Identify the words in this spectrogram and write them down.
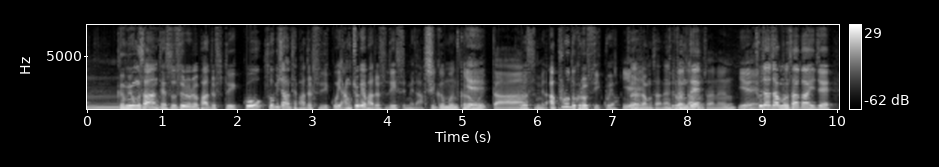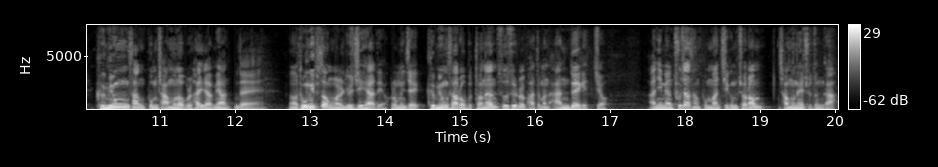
음. 금융사한테 수수료를 받을 수도 있고 소비자한테 받을 수도 있고 양쪽에 받을 수도 있습니다. 지금은 그러고 예, 있다. 그렇습니다. 앞으로도 그럴 수 있고요. 예, 투자 자문사는. 그런데 투자자문사는 예, 투자 자문사가 이제 금융 상품 자문업을 하려면 네. 어, 독립성을 유지해야 돼요. 그러면 이제 금융사로부터는 수수료를 받으면 안 되겠죠. 아니면 투자 상품만 지금처럼 자문해 주든가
